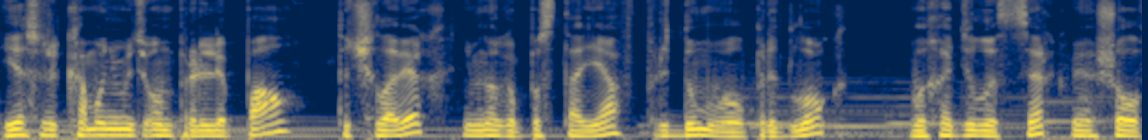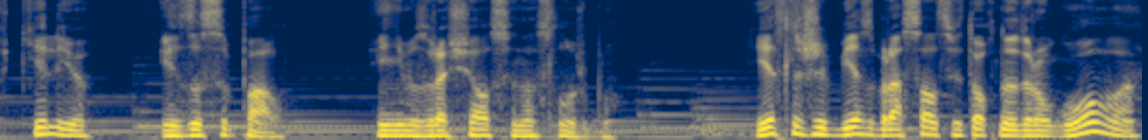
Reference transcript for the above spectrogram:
Если к кому-нибудь он прилипал, то человек, немного постояв, придумывал предлог, выходил из церкви, шел в келью и засыпал, и не возвращался на службу. Если же бес бросал цветок на другого,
